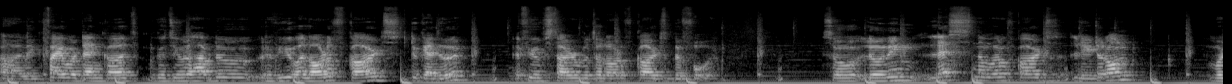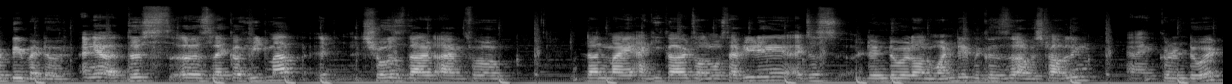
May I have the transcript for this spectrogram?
uh, like 5 or 10 cards because you will have to review a lot of cards together if you've started with a lot of cards before. So learning less number of cards later on would be better. And yeah, this is like a heat map. It, shows that I've uh, done my Anki cards almost every day. I just didn't do it on one day because I was traveling and I couldn't do it.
